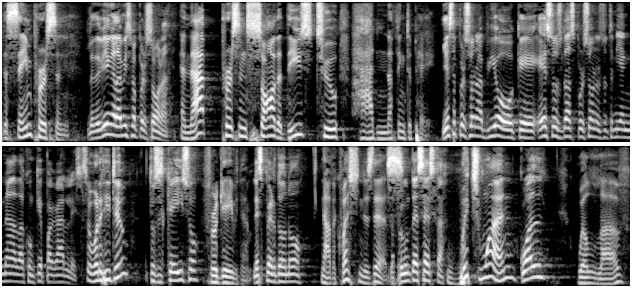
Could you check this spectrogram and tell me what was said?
the same person, Le debían a la misma persona. and that person saw that these two had nothing to pay. Y esa persona vio que esos dos personas no tenían nada con qué pagarles. So what did he do? Entonces, ¿qué hizo? Forgave them. Les perdonó. Now the question is this. La pregunta es esta. which one ¿Cuál will love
